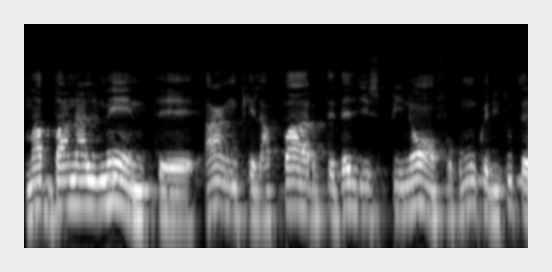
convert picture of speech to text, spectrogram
ma banalmente anche la parte degli spin-off o comunque di tutti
